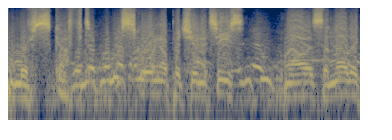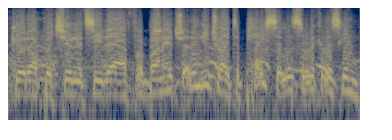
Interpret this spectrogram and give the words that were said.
Number of scuffed scoring opportunities. Well, it's another good opportunity there for Bunny. I think he tried to place it. Let's have a look at this again.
